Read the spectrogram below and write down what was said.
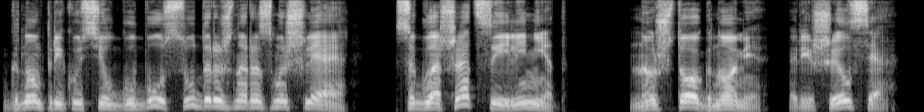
Гном прикусил губу, судорожно размышляя, соглашаться или нет. «Ну что, гноме, решился?»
